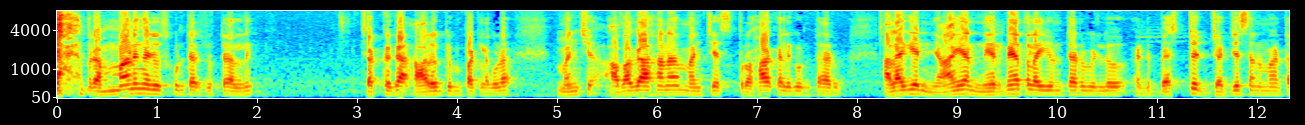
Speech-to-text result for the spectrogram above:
బ్రహ్మాండంగా చూసుకుంటారు చుట్టాలని. చక్కగా ఆరోగ్యం పట్ల కూడా మంచి అవగాహన మంచి స్పృహ కలిగి ఉంటారు. అలాగే న్యాయ నిర్ణేతలు అయి ఉంటారు వీళ్ళు. అండ్ బెస్ట్ జడ్జెస్ అన్నమాట.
